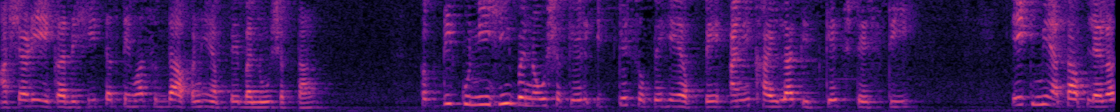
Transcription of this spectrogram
आषाढी एकादशी तर तेव्हा सुद्धा आपण हे अप्पे बनवू शकता. अगदी कुणीही बनवू शकेल इतके सोपे हे अप्पे आणि खायला तितकेच टेस्टी एक मी आता आपल्याला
